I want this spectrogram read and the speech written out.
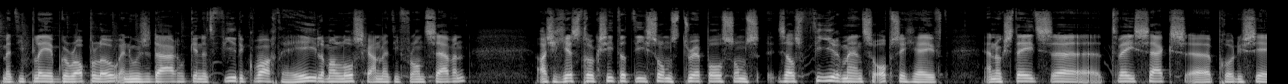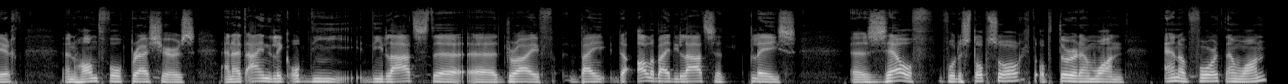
met die play-up Garoppolo en hoe ze daar ook in het vierde kwart helemaal losgaan met die front seven. Als je gisteren ook ziet dat hij soms triples, soms zelfs vier mensen op zich heeft en nog steeds twee sacks produceert, een handvol pressures en uiteindelijk op die, die laatste drive, bij de, allebei die laatste plays, zelf voor de stop zorgt op third and one en op fourth and one.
